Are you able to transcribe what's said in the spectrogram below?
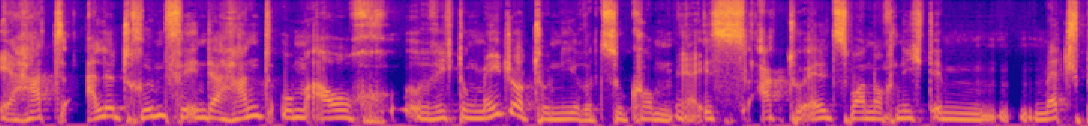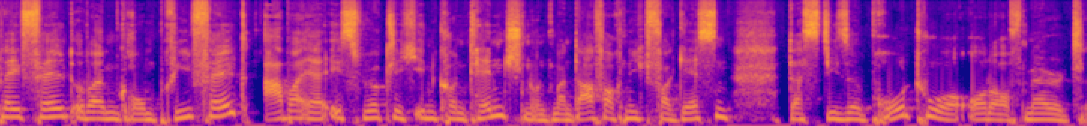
er hat alle Trümpfe in der Hand, um auch Richtung Major-Turniere zu kommen. Er ist aktuell zwar noch nicht im Matchplay-Feld oder im Grand Prix-Feld, aber er ist wirklich in Contention und man darf auch nicht vergessen, dass diese Pro Tour Order of Merit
